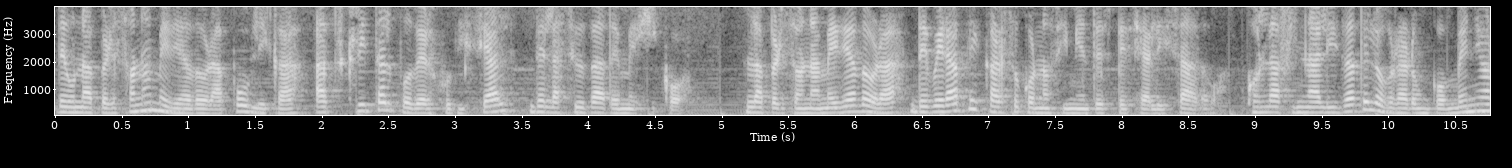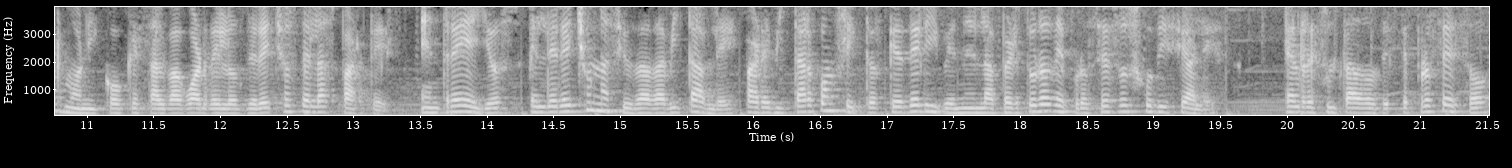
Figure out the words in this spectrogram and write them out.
de una persona mediadora pública adscrita al Poder Judicial de la Ciudad de México. La persona mediadora deberá aplicar su conocimiento especializado, con la finalidad de lograr un convenio armónico que salvaguarde los derechos de las partes, entre ellos el derecho a una ciudad habitable, para evitar conflictos que deriven en la apertura de procesos judiciales. El resultado de este proceso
